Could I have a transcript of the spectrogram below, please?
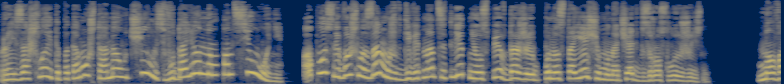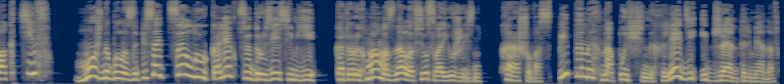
Произошло это потому, что она училась в удаленном пансионе, а после вышла замуж в 19 лет, не успев даже по-настоящему начать взрослую жизнь. Но в актив можно было записать целую коллекцию друзей семьи, которых мама знала всю свою жизнь. Хорошо воспитанных, напыщенных леди и джентльменов,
